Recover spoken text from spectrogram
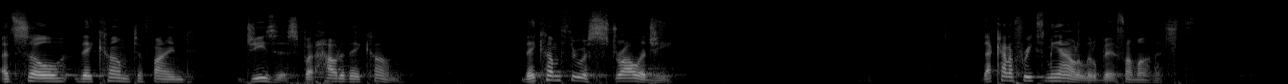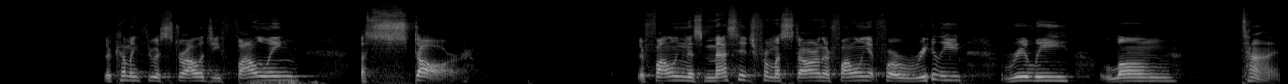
And so they come to find Jesus. But how do they come? They come through astrology. That kind of freaks me out a little bit, if I'm honest. They're coming through astrology following a star. They're following this message from a star and they're following it for a really, really long time.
